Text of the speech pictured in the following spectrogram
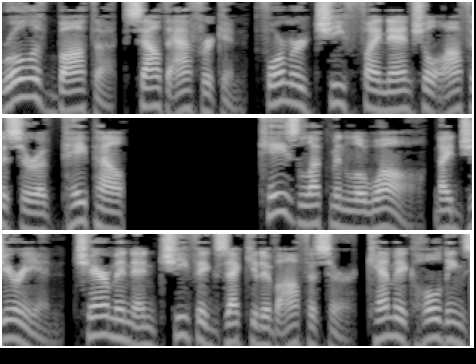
Roelof Botha, South African, former Chief Financial Officer of PayPal. Kase Lukman Lawal, Nigerian, Chairman and Chief Executive Officer, CAMAC Holdings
